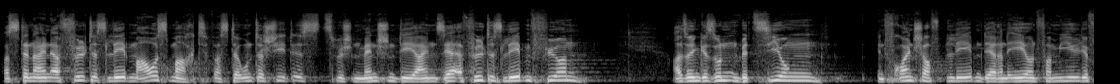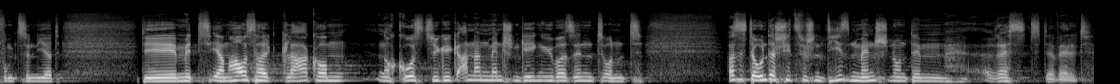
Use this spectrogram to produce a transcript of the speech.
was denn ein erfülltes Leben ausmacht, was der Unterschied ist zwischen Menschen, die ein sehr erfülltes Leben führen also in gesunden Beziehungen, in Freundschaften leben, deren Ehe und Familie funktioniert, die mit ihrem Haushalt klarkommen, noch großzügig anderen Menschen gegenüber sind. Und was ist der Unterschied zwischen diesen Menschen und dem Rest der Welt?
